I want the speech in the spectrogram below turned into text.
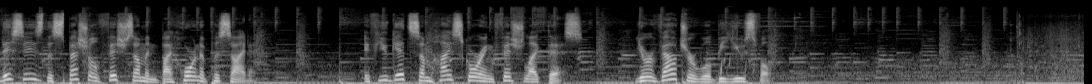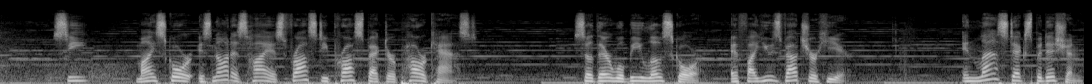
This is the special fish summoned by Horn of Poseidon. If you get some high-scoring fish like this, your voucher will be useful. See, my score is not as high as Frosty Prospector Powercast. So there will be low score if I use voucher here. In last expedition,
